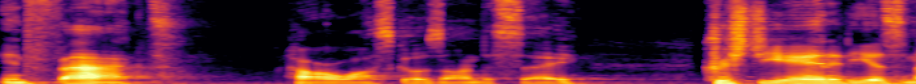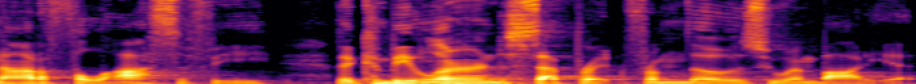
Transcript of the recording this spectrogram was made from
In fact, Hauerwas goes on to say, Christianity is not a philosophy that can be learned separate from those who embody it.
